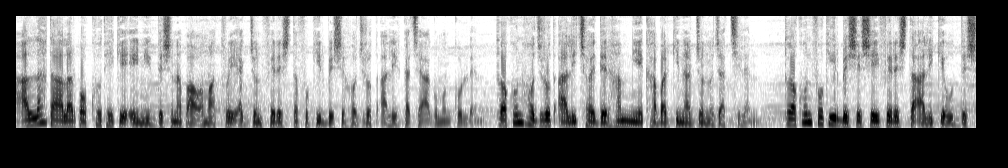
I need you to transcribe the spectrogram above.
আল্লাহ তাআলার পক্ষ থেকে এই নির্দেশনা পাওয়া মাত্রই একজন ফেরেশতা ফকির বেশে হজরত আলীর কাছে আগমন করলেন। তখন হজরত আলী ছয় দেড়হাম নিয়ে খাবার কিনার জন্য যাচ্ছিলেন। তখন ফকির বেশে সেই ফেরেশতা আলীকে উদ্দেশ্য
